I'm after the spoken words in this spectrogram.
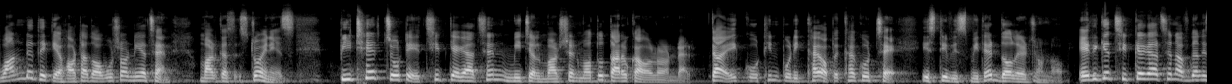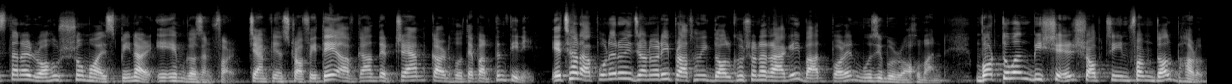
ওয়ানডে থেকে হঠাৎ অবসর নিয়েছেন মার্কাস স্টোইনিস। পিঠের চোটে ছিটকে গেছেন মিচেল মার্শের মতো তারকা অলরাউন্ডার। তাই কঠিন পরীক্ষায় অপেক্ষা করছে স্টিভ স্মিথের দলের জন্য। এদিকে ছিটকে গেছেন আফগানিস্তানের রহস্যময় spinner A M Ghazanfar. Champions ট্রফিতে আফগানদের ট্র্যাম্প কার্ড হতে পারতেন তিনি। এছাড়া পনেরোই জানুয়ারি প্রাথমিক দল ঘোষণার আগেই বাদ পড়েন মুজিবুর রহমান। বর্তমান বিশ্বের সবচেয়ে ইনফর্ম দল ভারত।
